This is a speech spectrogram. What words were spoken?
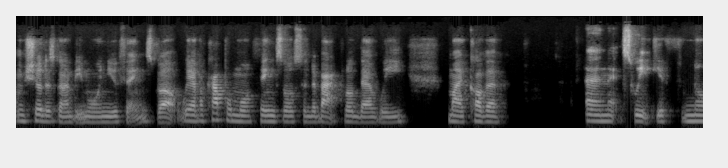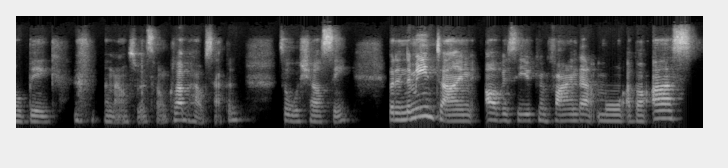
I'm sure there's going to be more new things. But we have a couple more things also in the backlog that we might cover uh, next week if no big announcements from Clubhouse happen. So we shall see. But in the meantime, obviously, you can find out more about us,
